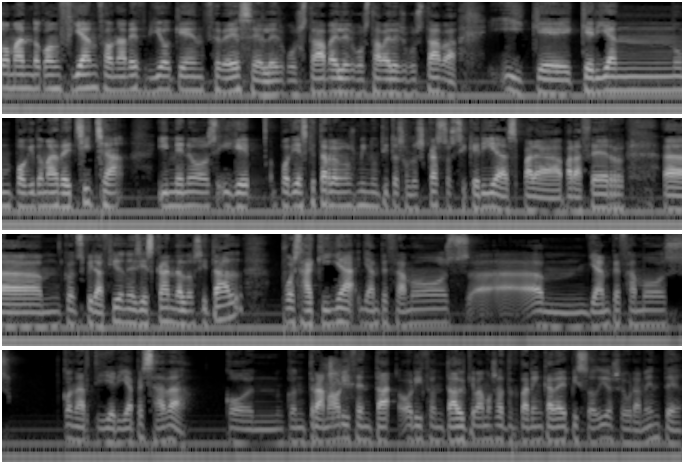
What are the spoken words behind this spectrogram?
tomando confianza una vez vio que en CBS les gustaba y les gustaba y les gustaba y que querían un poquito más de chicha y menos y que podías quitarle unos minutitos a los casos si querías para, para hacer uh, conspiraciones y escándalos y tal pues aquí ya ya empezamos uh, ya empezamos con artillería pesada con, con trama horizontal, horizontal que vamos a tratar en cada episodio seguramente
